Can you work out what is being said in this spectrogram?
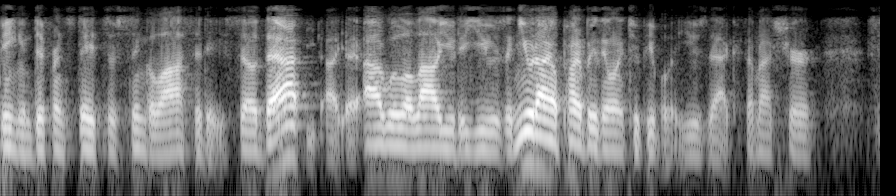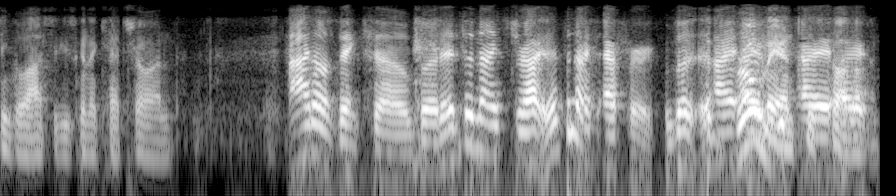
being in different states of singulosity. So that I, I will allow you to use, and you and I are probably be the only two people that use that because I'm not sure singulosity is going to catch on. I don't think so, but it's a nice try. It's a nice effort. But I, Romance I, caught on.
